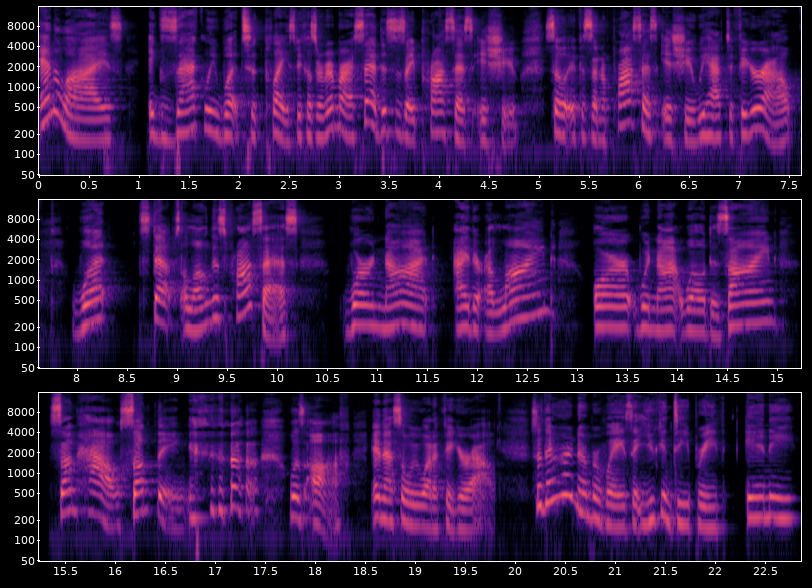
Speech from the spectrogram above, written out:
analyze exactly what took place. Because remember, I said this is a process issue. So if it's a process issue, we have to figure out what steps along this process were not either aligned or were not well designed. Somehow something was off. And that's what we want to figure out. So there are a number of ways that you can debrief any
